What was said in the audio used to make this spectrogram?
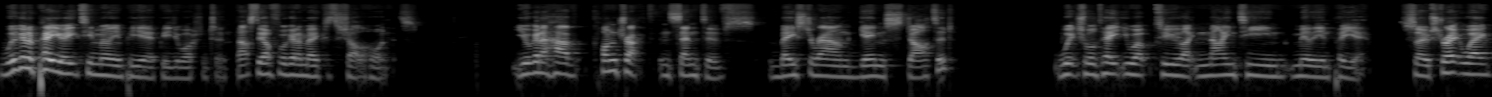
we're going to pay you 18 million per year, PJ Washington. That's the offer we're going to make as the Charlotte Hornets. You're going to have contract incentives based around games started which will take you up to like 19 million per year. So straight away,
